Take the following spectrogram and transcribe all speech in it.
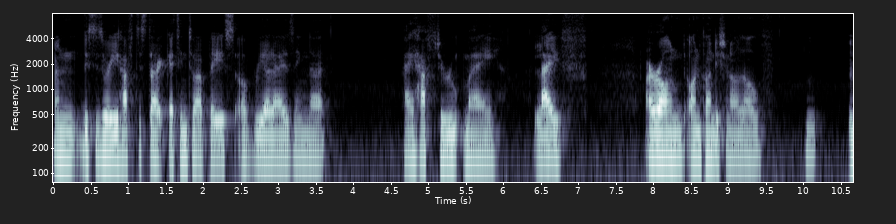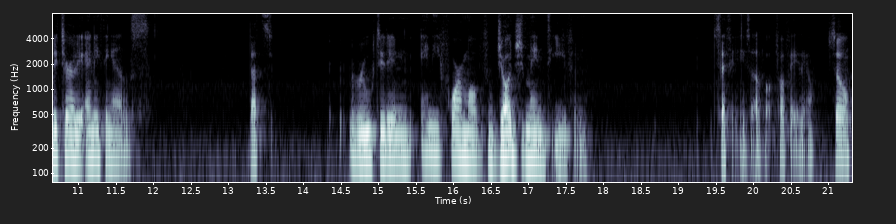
And this is where you have to start getting to a place of realizing that I have to root my life around unconditional love. Literally anything else that's rooted in any form of judgment, even setting yourself up for failure. So,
